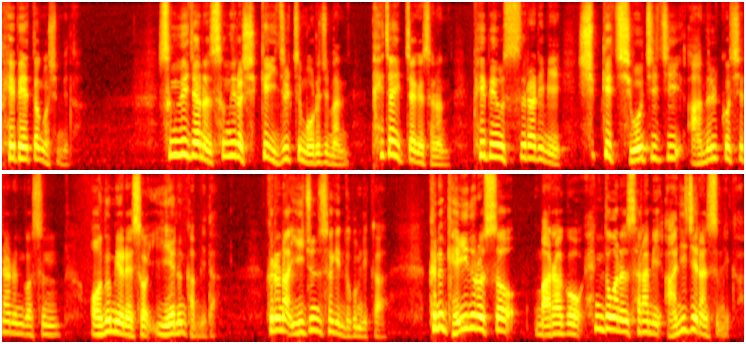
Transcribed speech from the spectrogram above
패배했던 것입니다. 승리자는 승리를 쉽게 잊을지 모르지만 패자 입장에서는 패배의 쓰라림이 쉽게 지워지지 않을 것이라는 것은 어느 면에서 이해는 갑니다. 그러나 이준석이 누굽니까? 그는 개인으로서 말하고 행동하는 사람이 아니질 않습니까?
